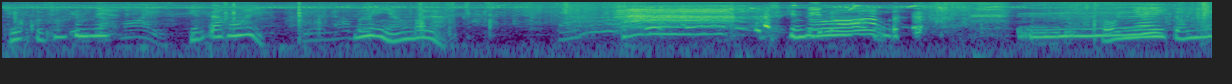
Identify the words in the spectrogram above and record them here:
เดี๋ยวคุยกันเนี่ยเห็นตาห้อยเรียนมามันเบิ่งไม่หยังบ่ล่ะป้า พี่พี่น้น้อองงตัวใหญ่ตัวใหญ่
